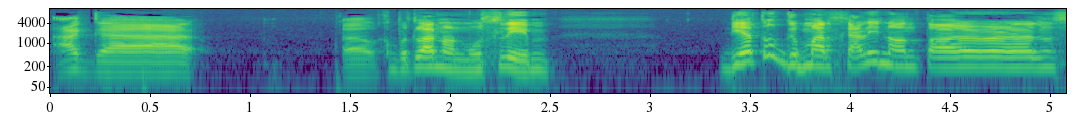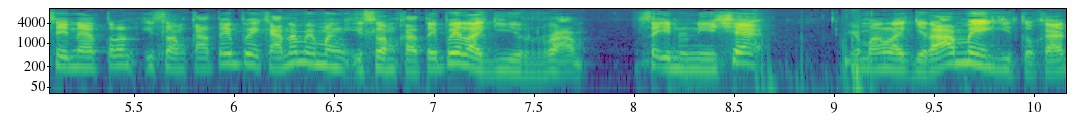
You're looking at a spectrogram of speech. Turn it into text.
agak uh, kebetulan non muslim dia tuh gemar sekali nonton sinetron Islam KTP karena memang Islam KTP lagi ram se Indonesia memang lagi rame gitu kan.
